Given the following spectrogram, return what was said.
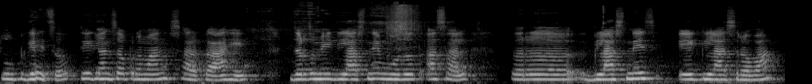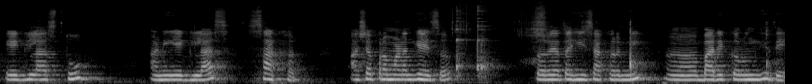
तूप घ्यायचं. तिघांचं प्रमाण सारखं आहे. जर तुम्ही ग्लासने मोजत असाल तर ग्लासनेच एक ग्लास रवा एक ग्लास तूप आणि एक ग्लास साखर अशा प्रमाणात घ्यायचं. तर आता ही साखर मी बारीक करून घेते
